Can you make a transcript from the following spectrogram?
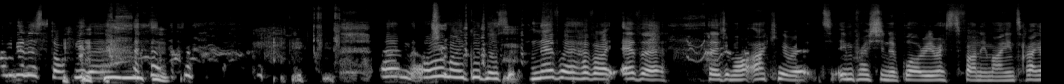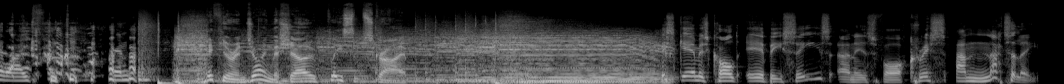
I'm going to stop you there. um, oh my goodness. Never have I ever heard a more accurate impression of Gloria Estefan in my entire life. um, If you're enjoying the show, please subscribe. This game is called ABCs and is for Chris and Natalie.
